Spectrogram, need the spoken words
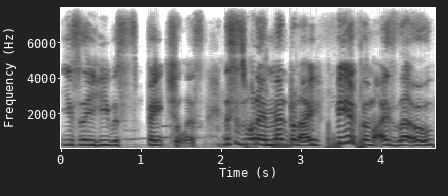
You see, he was speechless. This is what I meant, but I fear for myself.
